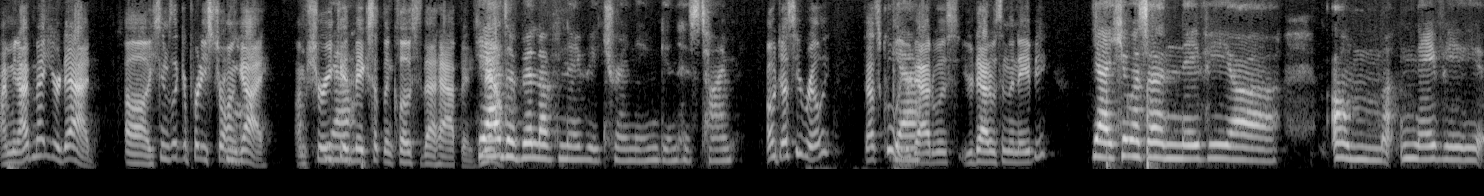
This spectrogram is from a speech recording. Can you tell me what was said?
I mean, I've met your dad. Uh, he seems like a pretty strong guy. I'm sure he yeah. could make something close to that happen. He now, had a bit of Navy training in his time. Oh, does he really? That's cool. Yeah. Your dad was your dad was in the Navy. Yeah, he was a Navy uh, um navy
